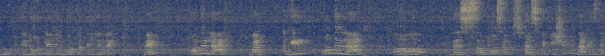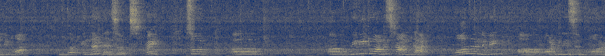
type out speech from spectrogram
No, they don't live in water. They live in where? On the land. But again, on the land, uh, there's some more spe- specification that is they live on the in the deserts, right? So uh, uh, we need to understand that all the living uh, organism or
